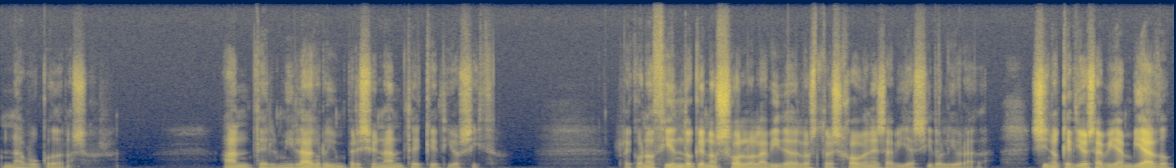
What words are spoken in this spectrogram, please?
Nabucodonosor ante el milagro impresionante que Dios hizo, reconociendo que no sólo la vida de los tres jóvenes había sido librada, sino que Dios había enviado,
